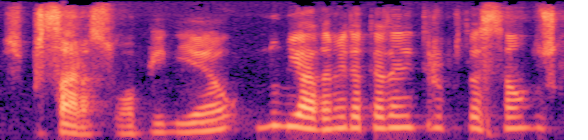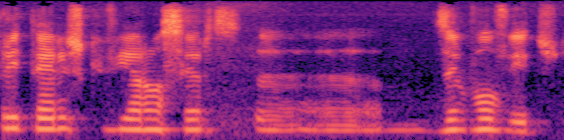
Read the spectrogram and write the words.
expressar a sua opinião, nomeadamente até da interpretação dos critérios que vieram a ser uh, desenvolvidos.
